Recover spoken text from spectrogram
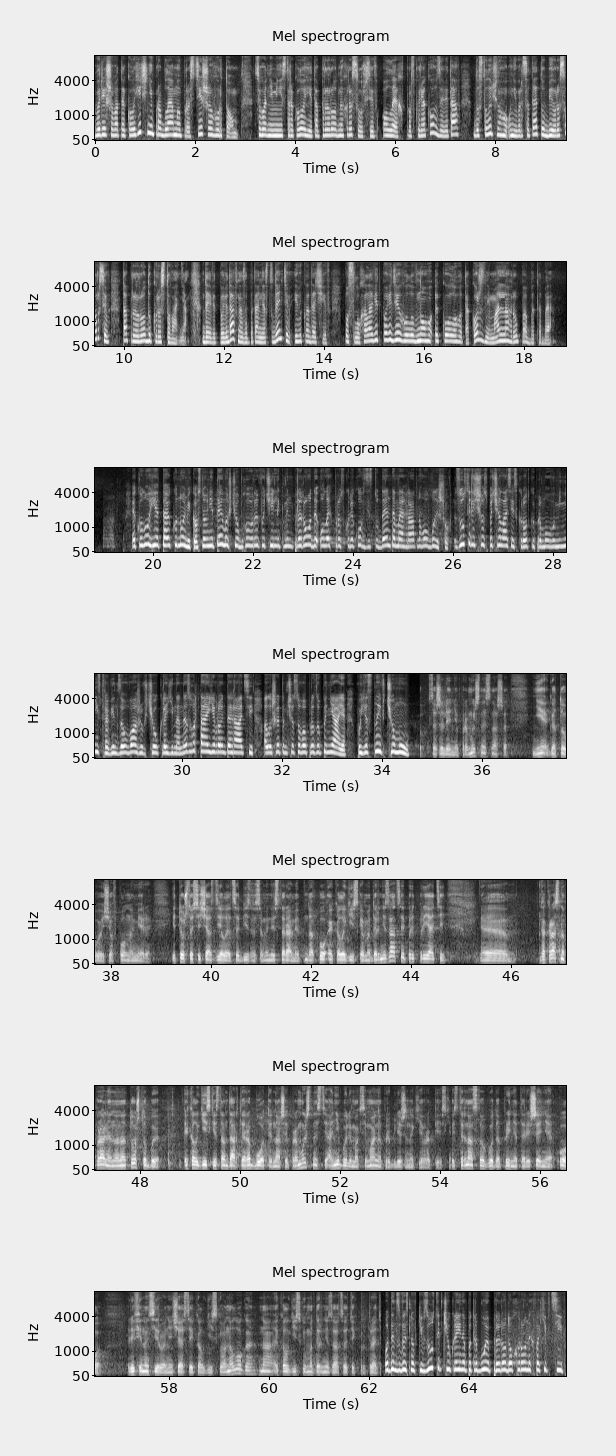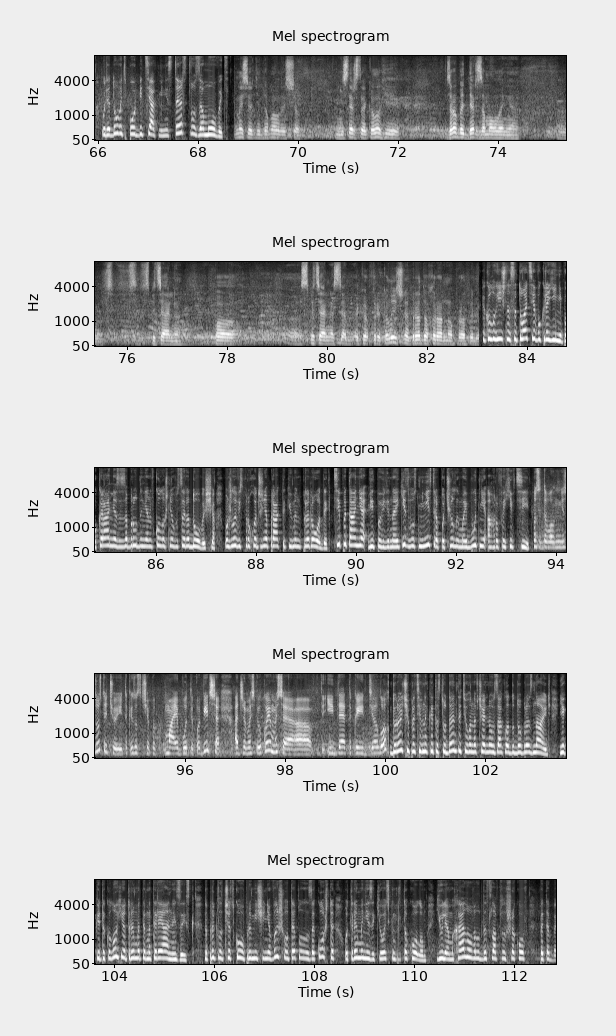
Вирішувати екологічні проблеми простіше гуртом. Сьогодні міністр екології та природних ресурсів Олег Проскуряков завітав до столичного університету біоресурсів та природокористування, де відповідав на запитання студентів і викладачів. Послухала відповіді головного еколога, також знімальна група БТБ Екологія та економіка – основні теми, що обговорив очільник Мінприроди Олег Проскуляков зі студентами аграрного вишу. Зустріч розпочалася із короткої промови міністра. Він зауважив, що Україна не згортає євроінтеграції, а лише тимчасово призупиняє. Пояснив, чому. К сожалению, промышленность наша не готова еще в полной мере. И то, что сейчас делается бизнесом, инвесторами да, по экологической модернизации предприятий, э, как раз направлено на то, чтобы экологические стандарты работы нашей промышленности, они были максимально приближены к европейским. С 2013 года принято решение о рефинансировании части экологического налога на экологическую модернизацию этих предприятий. Один з висновків зустрічі Україна потребує природоохоронних фахівців. Урядовець пообіцяв, міністерство замовить. Ми сьогодні домовилися, що Міністерство екології зробить держзамовлення е, с- спеціально по спеціальностям еко- екологічного природоохоронного профілю. Екологічна ситуація в Україні, покарання за забруднення навколишнього середовища, можливість проходження практики в Мінприроди. Ці питання, відповіді на які з вуст міністра почули майбутні агрофахівці. Ми задоволені зустрічю, і таких зустрічей має бути побільше, адже ми спілкуємося, і йде такий діалог. До речі, працівники та студенти цього навчального закладу добре знають, як від екології отримати матеріальний зиск. Наприклад, частково приміщення вишу утеплили за кошти, отримані за кіотським протоколом. Юлія Михайлова, Владислав Плешаков, ПТБ.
